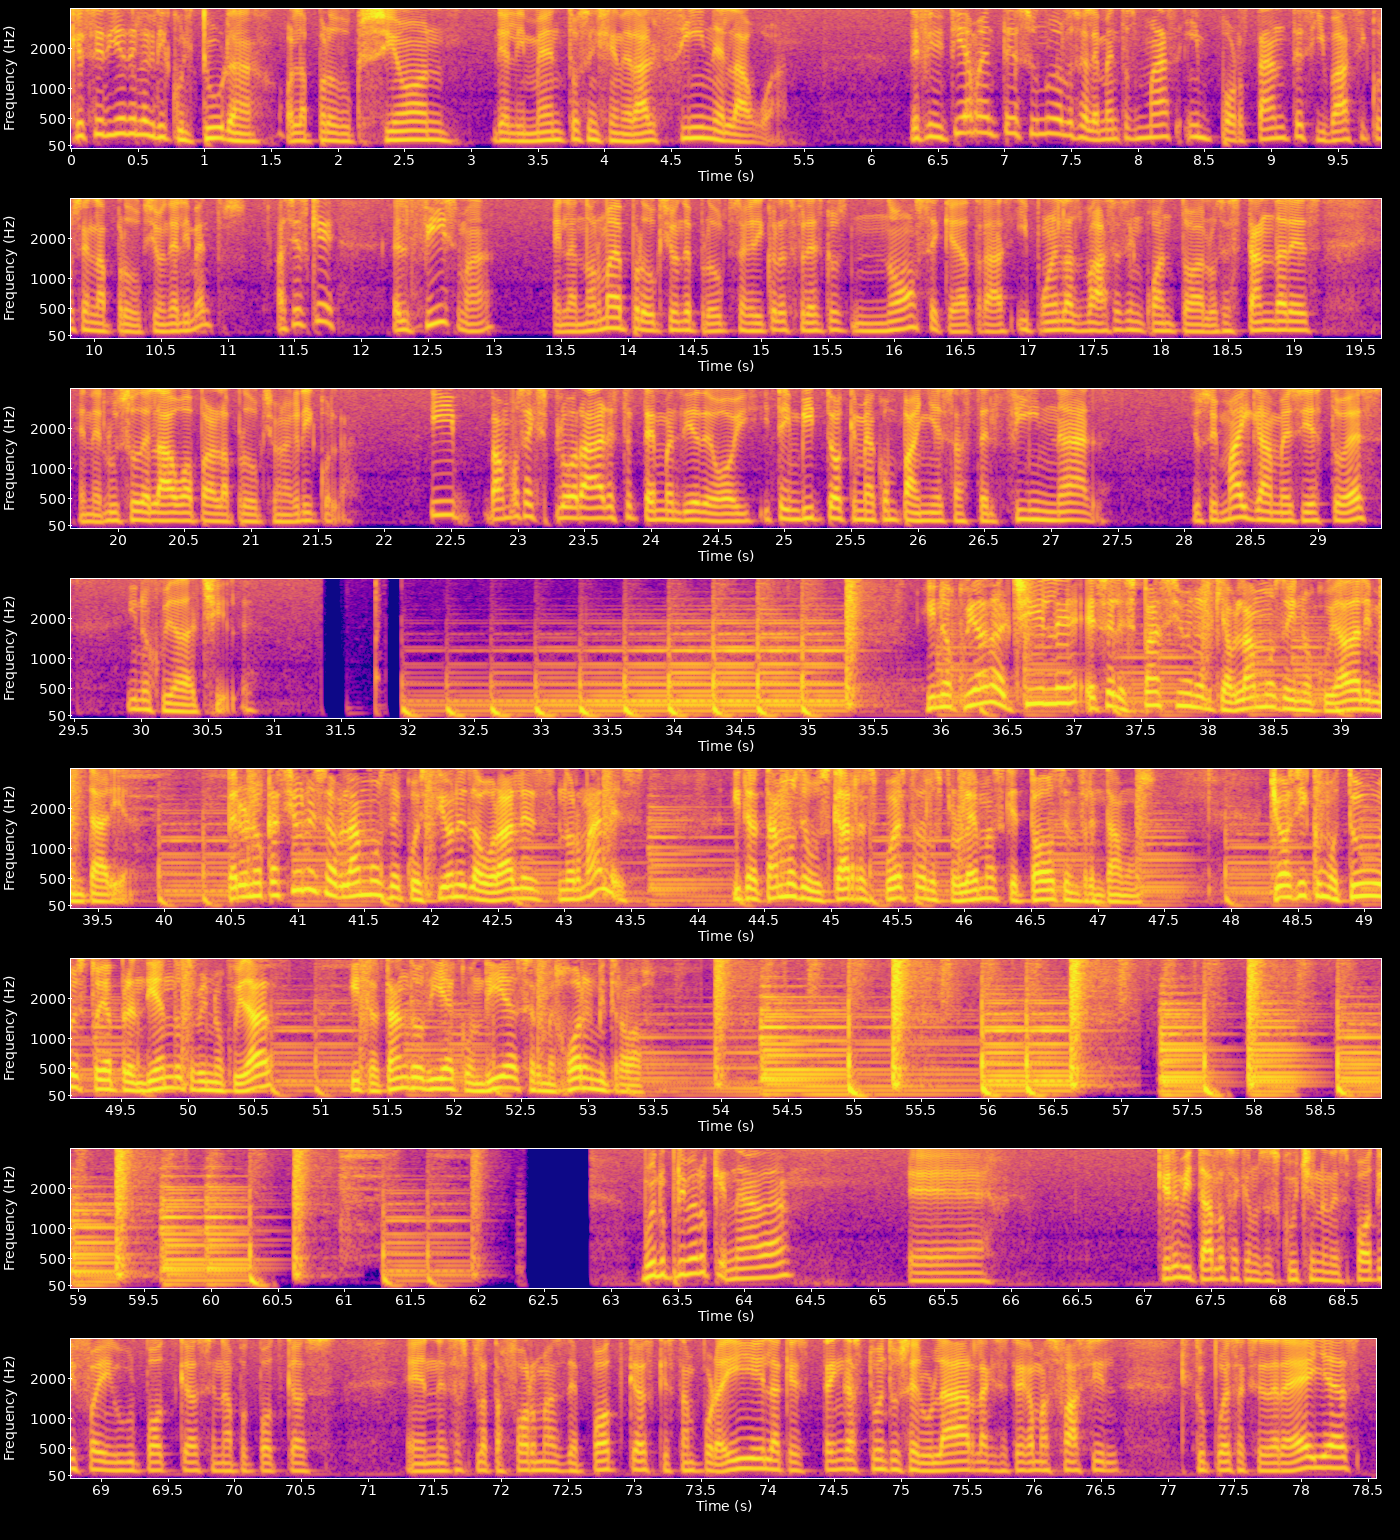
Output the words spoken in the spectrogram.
¿Qué sería de la agricultura o la producción de alimentos en general sin el agua? Definitivamente es uno de los elementos más importantes y básicos en la producción de alimentos. Así es que el FISMA, en la norma de producción de productos agrícolas frescos, no se queda atrás y pone las bases en cuanto a los estándares en el uso del agua para la producción agrícola. Y vamos a explorar este tema el día de hoy y te invito a que me acompañes hasta el final. Yo soy Mike Gámez y esto es Inocuidad al Chile. Inocuidad al Chile es el espacio en el que hablamos de inocuidad alimentaria, pero en ocasiones hablamos de cuestiones laborales normales y tratamos de buscar respuestas a los problemas que todos enfrentamos. Yo así como tú estoy aprendiendo sobre inocuidad y tratando día con día ser mejor en mi trabajo. Bueno, primero que nada, eh, quiero invitarlos a que nos escuchen en Spotify, en Google Podcasts, en Apple Podcasts, en esas plataformas de podcast que están por ahí, la que tengas tú en tu celular, la que se te haga más fácil, tú puedes acceder a ellas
